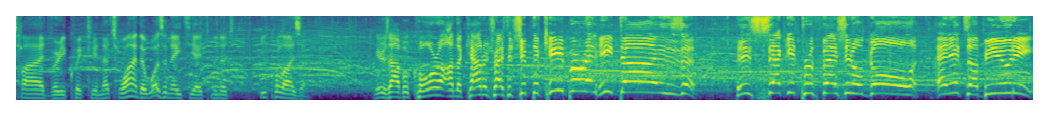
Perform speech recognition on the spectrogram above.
tired very quickly, and that's why there was an 88th minute equalizer. Here's Aboukoura on the counter, tries to chip the keeper, and he does! His second professional goal, and it's a beauty.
